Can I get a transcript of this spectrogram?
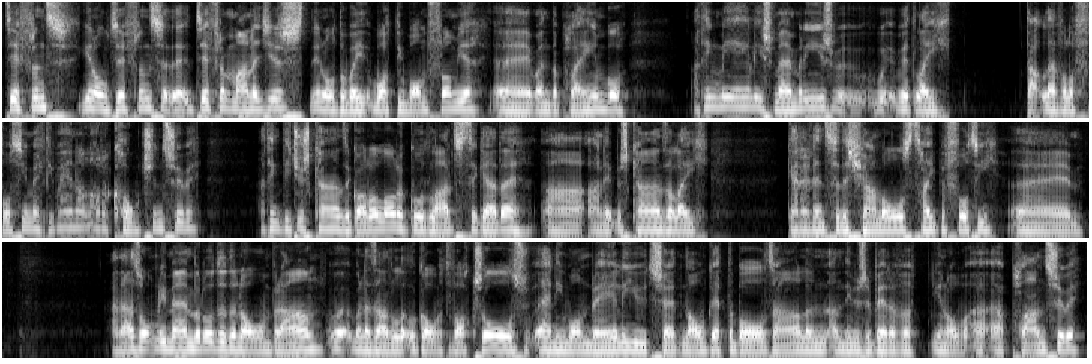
different, you know, different, uh, different managers, you know, the way what they want from you uh, when they're playing. But I think my earliest memories with, with, with like that level of footy, make they went a lot of coaching to it. I think they just kind of got a lot of good lads together, uh, and it was kind of like get it into the channels type of footy. Um, and I don't remember other than Owen Brown when I had a little go with Vauxhalls. Anyone really who'd said no, get the ball down, and, and there was a bit of a you know a, a plan to it.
